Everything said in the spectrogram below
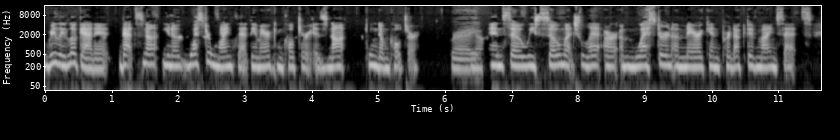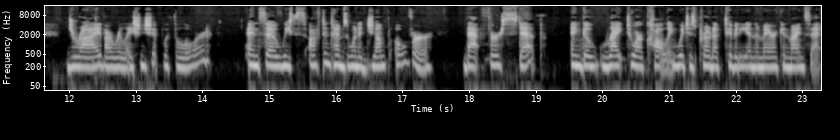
really look at it, that's not, you know, Western mindset, the American culture is not kingdom culture. Right. Yeah. And so we so much let our um, Western American productive mindsets drive our relationship with the Lord. And so we oftentimes want to jump over that first step and go right to our calling, which is productivity and American mindset.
